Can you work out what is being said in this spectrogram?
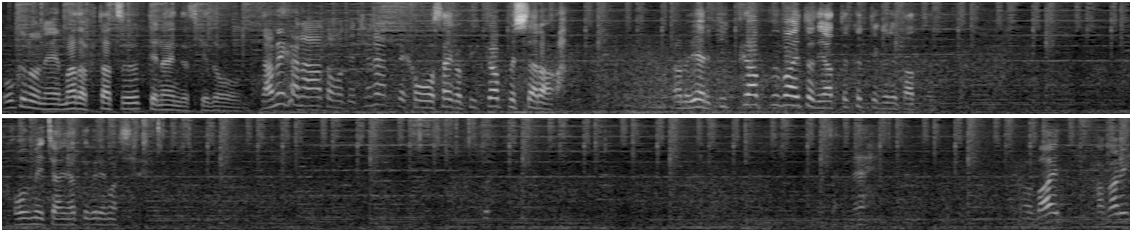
奥のねまだ2つ打ってないんですけどダメかなと思ってチャチャってこう最後ピックアップしたらあのいわゆるピックアップバイトでやっと食ってくれたって。小梅ちゃんやってくれました。ね。バイかかり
